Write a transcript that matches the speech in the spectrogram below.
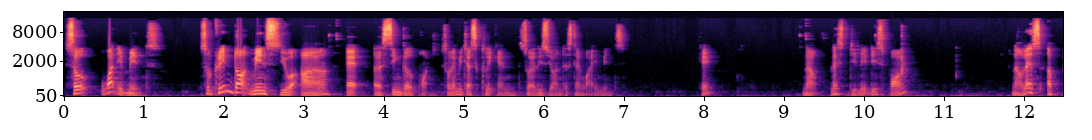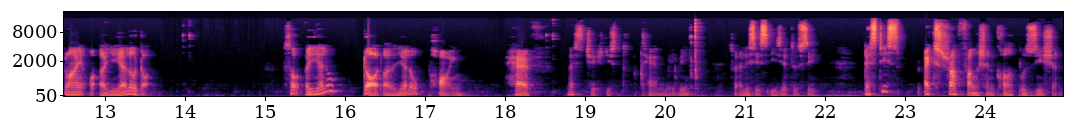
So what it means, so green dot means you are at a single point. So let me just click and so at least you understand what it means. Okay. Now let's delete this point. Now let's apply a yellow dot. So a yellow dot or a yellow point have, let's change this to 10 maybe. So at least it's easier to see. There's this extra function called position.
